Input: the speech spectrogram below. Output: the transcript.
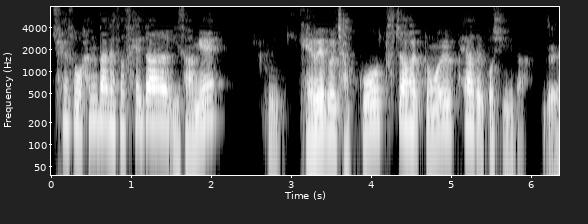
최소 한 달에서 세 달 이상의 그 계획을 잡고 투자 활동을 해야 될 것입니다. 네.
